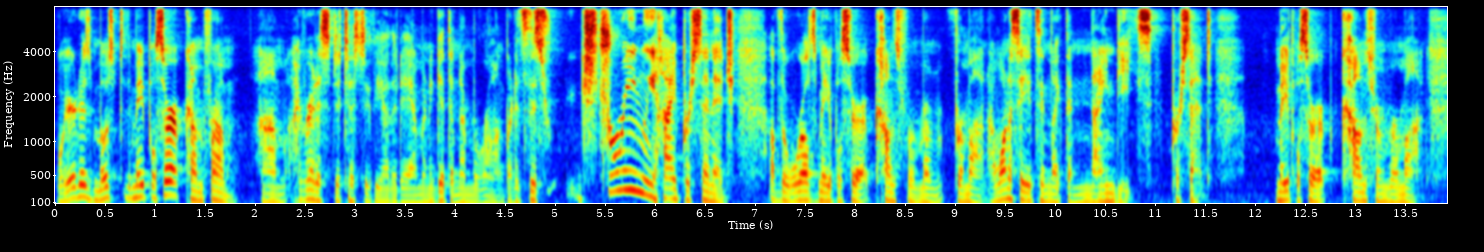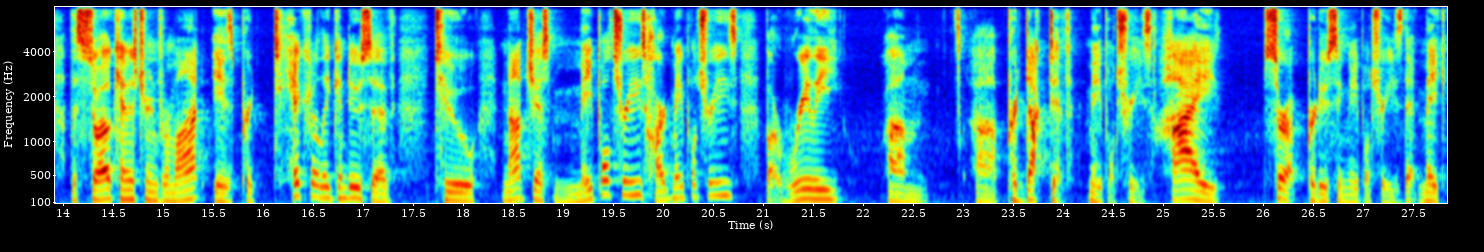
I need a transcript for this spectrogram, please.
where does most of the maple syrup come from? Um, I read a statistic the other day. I'm going to get the number wrong, but it's this extremely high percentage of the world's maple syrup comes from Vermont. I want to say it's in like the 90s percent. Maple syrup comes from Vermont. The soil chemistry in Vermont is particularly conducive to not just maple trees, hard maple trees, but really um, uh, productive maple trees, high syrup producing maple trees that make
